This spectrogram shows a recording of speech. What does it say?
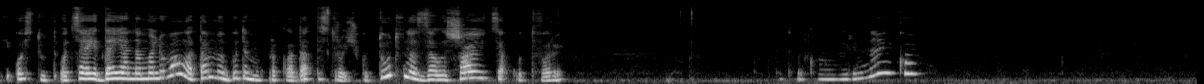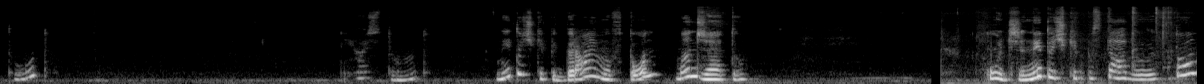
І ось тут. Оце, де я намалювала, там ми будемо прокладати строчку. Тут в нас залишаються отвори. Тут виклали рівненько. Тут. І ось тут. Ниточки підбираємо в тон манжету. Отже, ниточки поставили в тон.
